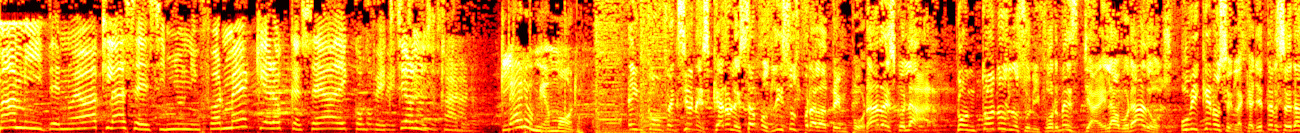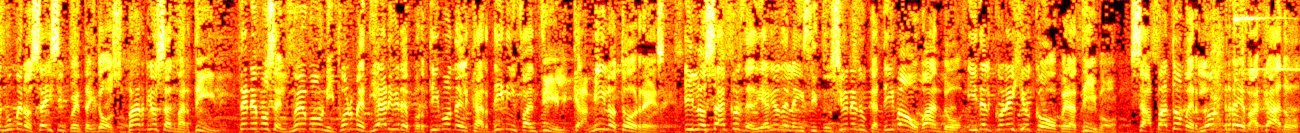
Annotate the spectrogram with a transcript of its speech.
Mami, de nueva clase, si mi uniforme quiero que sea de confecciones, Carol. Claro, mi amor. En Confecciones Carol estamos listos para la temporada escolar, con todos los uniformes ya elaborados. Ubíquenos en la calle Tercera número 652, Barrio San Martín. Tenemos el nuevo uniforme diario y deportivo del Jardín Infantil Camilo Torres y los sacos de diario de la institución educativa Obando y del Colegio Cooperativo. Zapato Berlón rebajado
